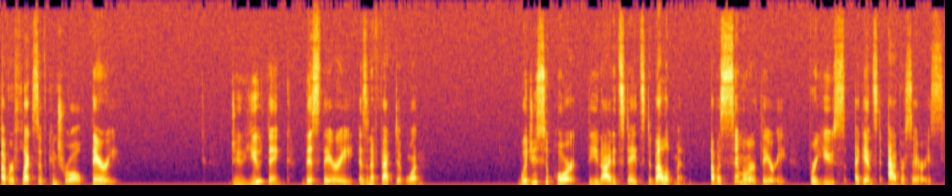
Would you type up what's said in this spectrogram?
of reflexive control theory? Do you think this theory is an effective one? Would you support the United States development of a similar theory for use against adversaries?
